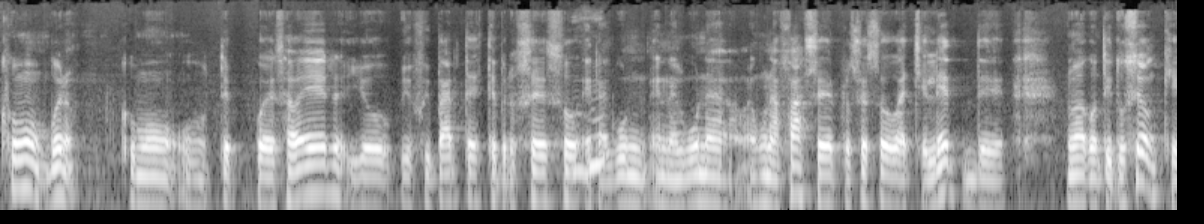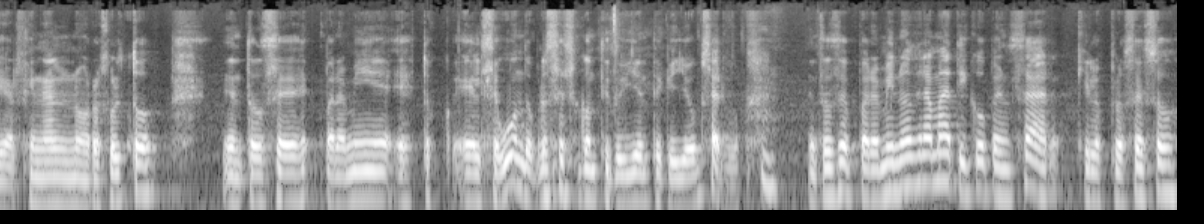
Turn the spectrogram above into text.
Como, bueno, como usted puede saber, yo, yo fui parte de este proceso en, algún, en alguna, alguna fase del proceso Bachelet de nueva constitución, que al final no resultó. Entonces, para mí esto es el segundo proceso constituyente que yo observo. Mm. Entonces, para mí no es dramático pensar que los procesos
